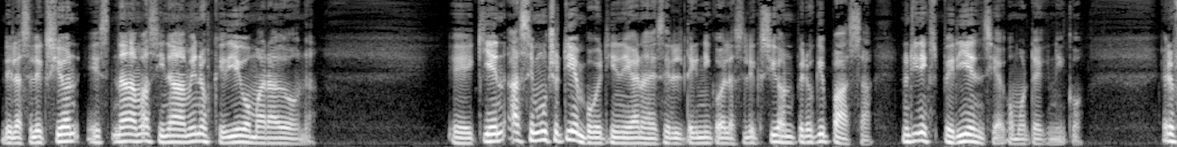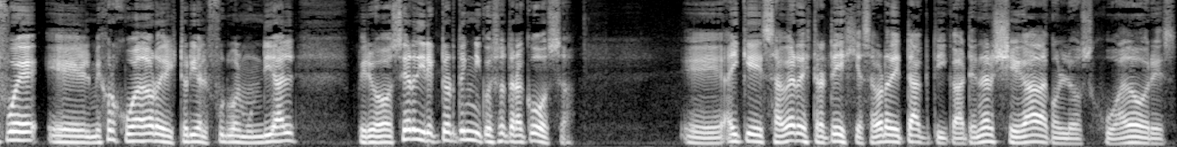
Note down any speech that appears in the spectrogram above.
de la selección es nada más y nada menos que Diego Maradona, eh, quien hace mucho tiempo que tiene ganas de ser el técnico de la selección, pero ¿qué pasa? No tiene experiencia como técnico. Él fue eh, el mejor jugador de la historia del fútbol mundial, pero ser director técnico es otra cosa. Eh, hay que saber de estrategia, saber de táctica, tener llegada con los jugadores,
